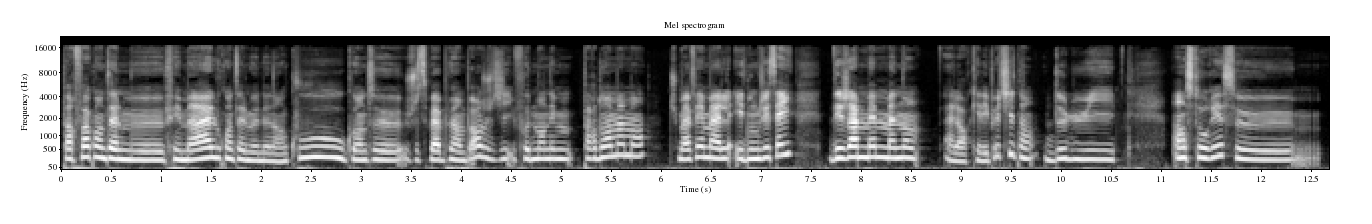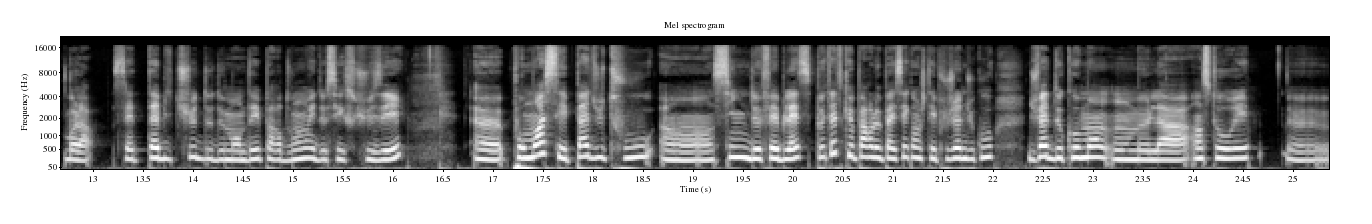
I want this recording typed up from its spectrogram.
parfois quand elle me fait mal, ou quand elle me donne un coup, ou quand, euh, je sais pas, peu importe, je dis, il faut demander pardon à maman, tu m'as fait mal. Et donc j'essaye déjà même maintenant, alors qu'elle est petite, hein, de lui instaurer ce, voilà, cette habitude de demander pardon et de s'excuser. Euh, pour moi, c'est pas du tout un signe de faiblesse. Peut-être que par le passé, quand j'étais plus jeune, du coup, du fait de comment on me l'a instauré euh,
